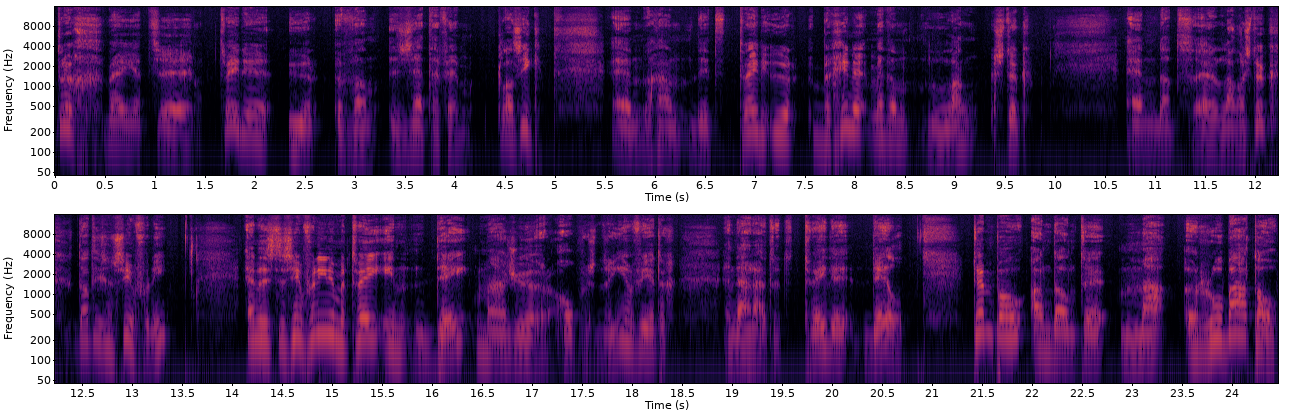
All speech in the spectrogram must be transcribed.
terug bij het uh, tweede uur van ZFM Klassiek. En we gaan dit tweede uur beginnen met een lang stuk. En dat uh, lange stuk, dat is een symfonie. En dat is de symfonie nummer 2 in D majeur, opus 43. En daaruit het tweede deel. Tempo andante ma rubato.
